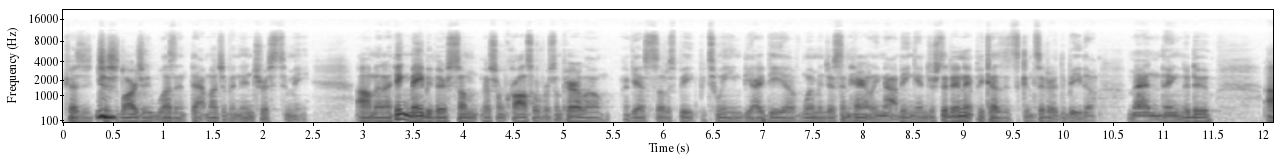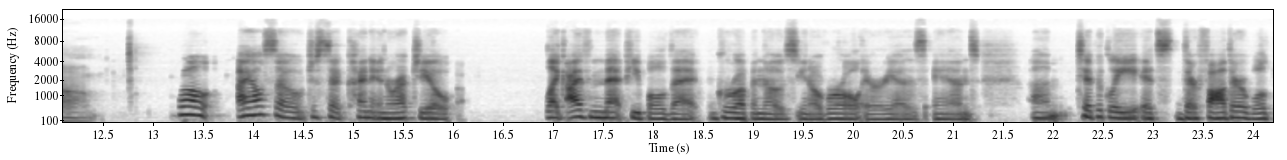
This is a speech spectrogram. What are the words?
because it just mm-hmm. largely wasn't that much of an interest to me. Um, and I think maybe there's some there's some crossover, some parallel, I guess, so to speak, between the idea of women just inherently not being interested in it because it's considered to be the man thing to do. Um, well, I also just to kind of interrupt you, like I've met people that grew up in those you know rural areas, and um, typically it's their father will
